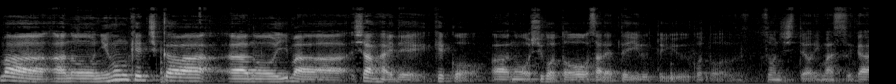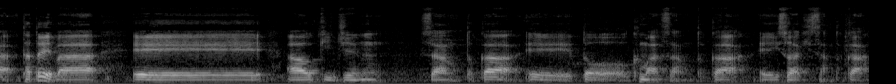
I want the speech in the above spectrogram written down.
まあ、あの日本建築家はあの今、上海で結構あの仕事をされているということを存じておりますが例えば、えー、青木淳さんとか、えーと、熊さんとか磯崎さんとか、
